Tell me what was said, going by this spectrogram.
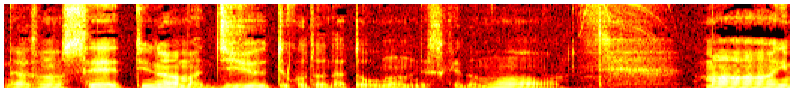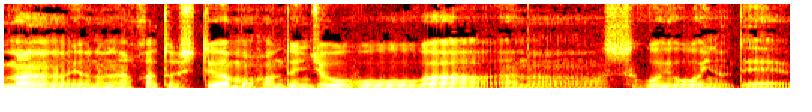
だからその生っていうのはまあ自由ってことだと思うんですけどもまあ今の世の中としてはもう本当に情報があのすごい多いので、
